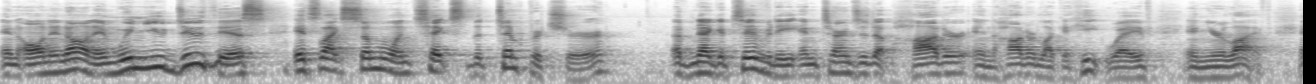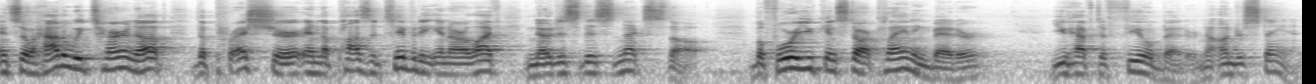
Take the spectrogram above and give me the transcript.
and on and on. And when you do this, it's like someone takes the temperature of negativity and turns it up hotter and hotter like a heat wave in your life. And so, how do we turn up the pressure and the positivity in our life? Notice this next thought. Before you can start planning better, you have to feel better. Now, understand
